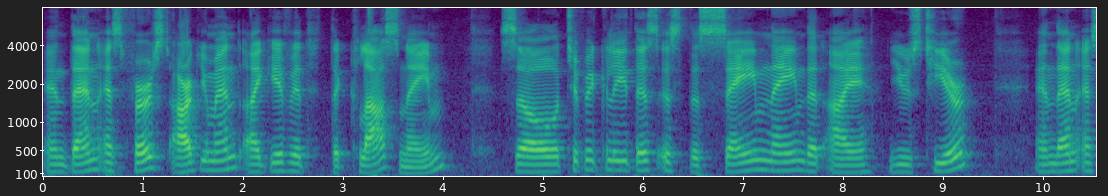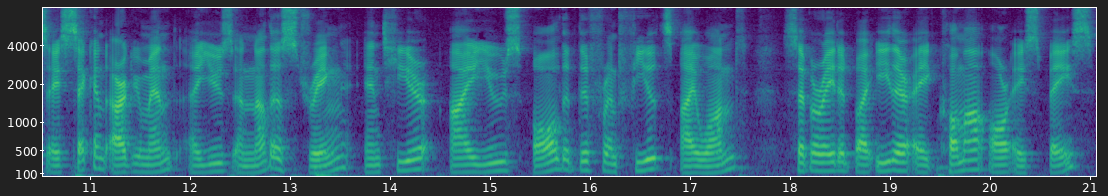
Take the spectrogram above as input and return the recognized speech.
and then as first argument I give it the class name. So typically this is the same name that I used here. And then as a second argument I use another string. And here I use all the different fields I want separated by either a comma or a space.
